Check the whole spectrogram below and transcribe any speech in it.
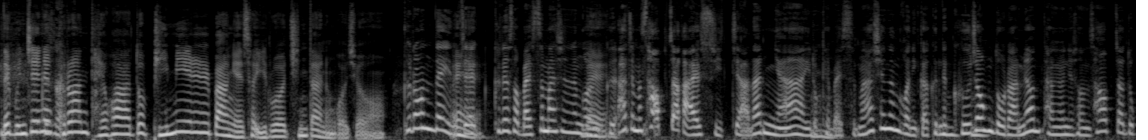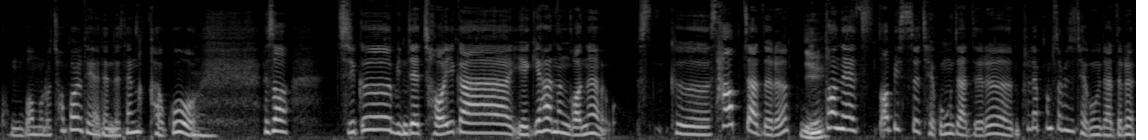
네, 문제는 그런 대화도 비밀방에서 이루어진다는 거죠. 그런데 이제 네. 그래서 말씀하시는 건 네. 그, 하지만 사업자가 알 수 있지 않았냐 이렇게 음. 말씀을 하시는 거니까. 근데 음. 그 음. 정도라면 당연히 저는 사업자도 공범으로 처벌돼야 된다 생각하고. 음. 그래서 지금 이제 저희가 얘기하는 거는 그 사업자들은 예. 인터넷 서비스 제공자들은 플랫폼 서비스 제공자들은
